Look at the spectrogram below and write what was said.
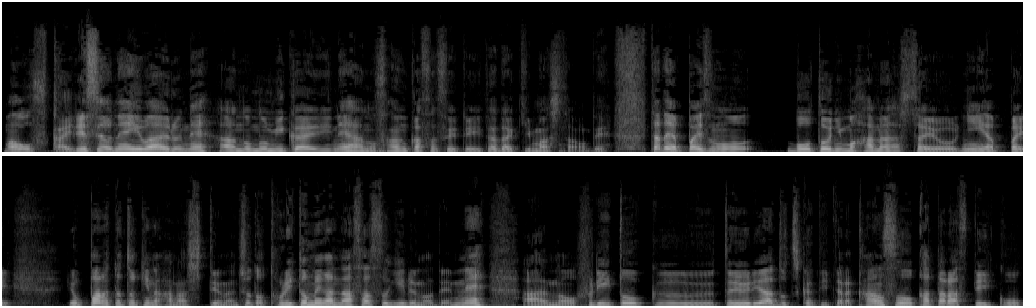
まあ、オフ会ですよね。いわゆるね、あの、飲み会にね、あの、参加させていただきましたので。ただやっぱりその、冒頭にも話したように、やっぱり、酔っ払った時の話っていうのはちょっと取り留めがなさすぎるのでね、あの、フリートークというよりはどっちかって言ったら感想を語らせていこう、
